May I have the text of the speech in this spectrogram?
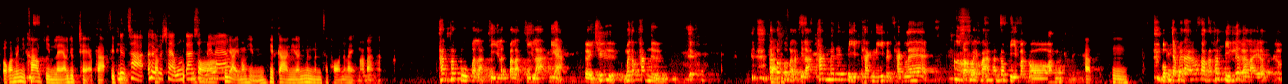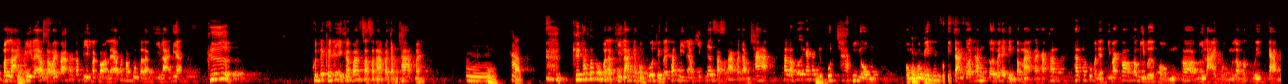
บอกว่าไม่มีข้าวกินแล้วหยุดแฉพระสิทีหยุดฉะเออครับหยุดแฉวงการส่งได้แล้พวอผู้ใหญ่มองเห็นเหตุการณ์นี้แล้วนี่มันมันสะท้อนอะไรออกมาบ้างฮะท่านพระครูประหลัดทีละประหลัดทีละ เนี่ย เอ่ยชื่อ ไม่ต้องท่านหนึ่งท่านพระครูประหลัดทีละ ท่านไม่ได้ปีนครั้งนี้เป็นครั้งแรกอ๋อเสาไฟฟ้าท่านก็ปีนมาก่อนครับ อืมผมจำไม่ได้ว่าตอนนั้นท่านปีนเรื่องอะไรแล้ว มันหลายปีแล้วเสาไฟฟ้าท่านก็ปีนมาก่อนแล้วท่านพระครูประหลัดทีละเนี่ย คือ คุณได้เคยได้ยินคำว่าศาสนาประจำชาติไหมอืมอืมค่ะครับ คือท่านพระครูประหลัดทีละเนี่ยผมพูดถึงเลยท่านมีแนวคิดเรื่องศาสนาประจำชาติ ถ้าเราพูดง่ายๆท่านคือพุทธชาตินิยม ผมอืมผมวิผมวิจารณ์ตัวท่านโดยไม่ได้หมิ่นประมาทนะครับ ท่านท่านพระครูประหลัดทีละก็ก็มีเบอร์ผม ก็มีไลน์ผมเราก็คุยกัน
